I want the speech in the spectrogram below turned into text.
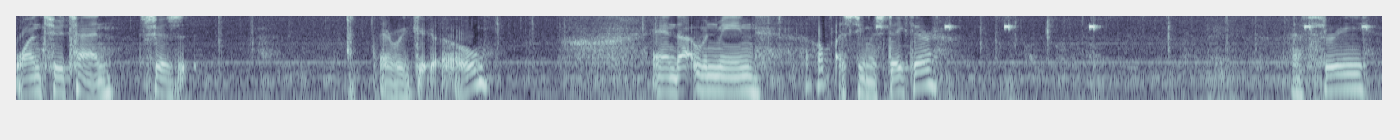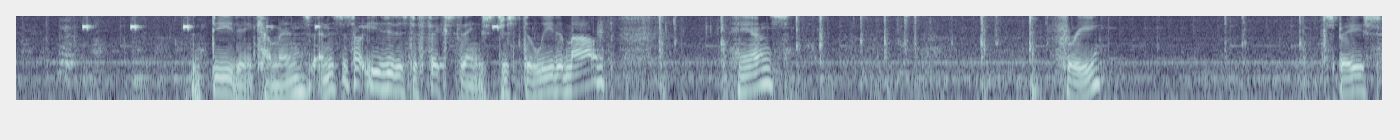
1 to 10. Says, there we go. And that would mean, oh, I see a mistake there. F3. The D didn't come in. And this is how easy it is to fix things. Just delete them out. Hands. Free. Space.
